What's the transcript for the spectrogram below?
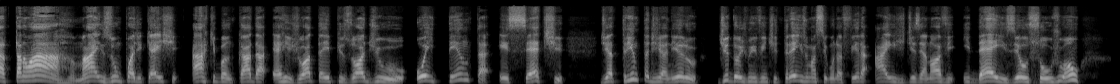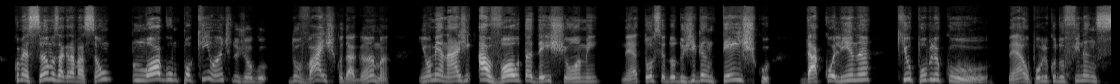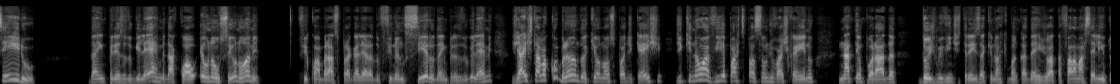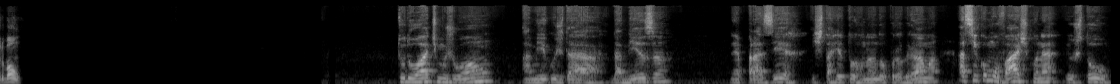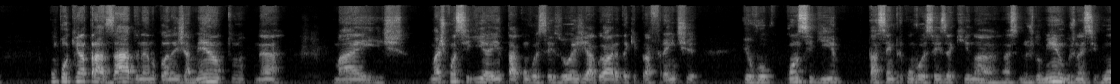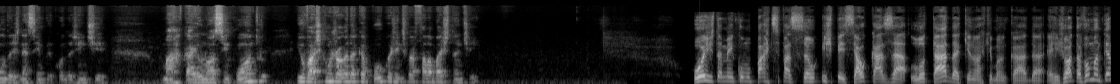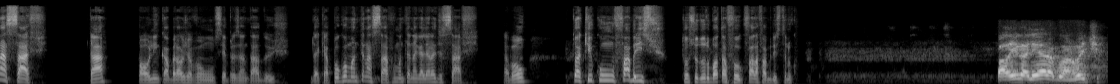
galera, tá no ar mais um podcast Arquibancada RJ, episódio 87, dia 30 de janeiro de 2023, uma segunda-feira, às 19h10. Eu sou o João. Começamos a gravação logo um pouquinho antes do jogo do Vasco da Gama, em homenagem à volta deste homem, né, torcedor do gigantesco da colina, que o público, né, o público do financeiro da empresa do Guilherme, da qual eu não sei o nome, fica um abraço para a galera do financeiro da empresa do Guilherme, já estava cobrando aqui o nosso podcast de que não havia participação de Vascaíno na temporada 2023 aqui no Arquibancada RJ. Fala, Marcelinho, tudo bom? Tudo ótimo, João, amigos da, da mesa. Né, prazer estar retornando ao programa. Assim como o Vasco, né? Eu estou um pouquinho atrasado né, no planejamento, né? Mas, mas consegui aí estar com vocês hoje e agora daqui para frente eu vou conseguir estar sempre com vocês aqui na, nos domingos, nas segundas, né? Sempre quando a gente marcar o nosso encontro. E o Vascão joga daqui a pouco, a gente vai falar bastante aí. Hoje também como participação especial, casa lotada aqui no Arquibancada RJ, vou manter na SAF, tá? Paulinho Cabral já vão ser apresentados daqui a pouco. Vou manter na SAF, vou manter na galera de SAF, tá bom? Tô aqui com o Fabrício, torcedor do Botafogo. Fala, Fabrício. Tá Fala aí, galera. Boa noite.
